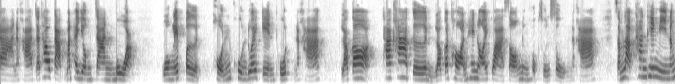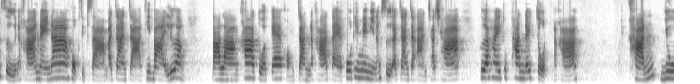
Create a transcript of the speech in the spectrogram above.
ดานะคะ จะเท่ากับมัธยมจันทร์บวก วงเล็บเปิดผลคูณด้วยเกณฑ์พุทธนะคะ แล้วก็ ถ้าค่าเกินเราก็ทอนให้น้อยกว่า 21600 นะคะสำหรับท่านที่มีหนังสือนะคะในหน้า 63 อาจารย์จะอธิบายเรื่องตารางค่าตัวแก้ของจันนะคะ แต่ผู้ที่ไม่มีหนังสืออาจารย์จะอ่านช้าๆ เพื่อให้ทุกท่านได้จดนะคะ ขันยู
